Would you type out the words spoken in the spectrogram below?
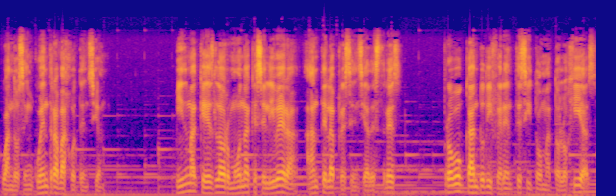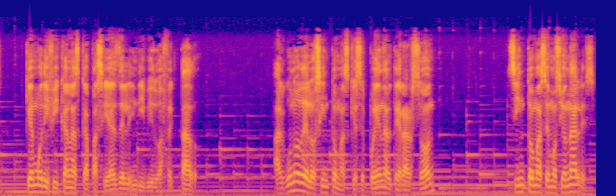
cuando se encuentra bajo tensión, misma que es la hormona que se libera ante la presencia de estrés, provocando diferentes sintomatologías que modifican las capacidades del individuo afectado. Algunos de los síntomas que se pueden alterar son síntomas emocionales,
